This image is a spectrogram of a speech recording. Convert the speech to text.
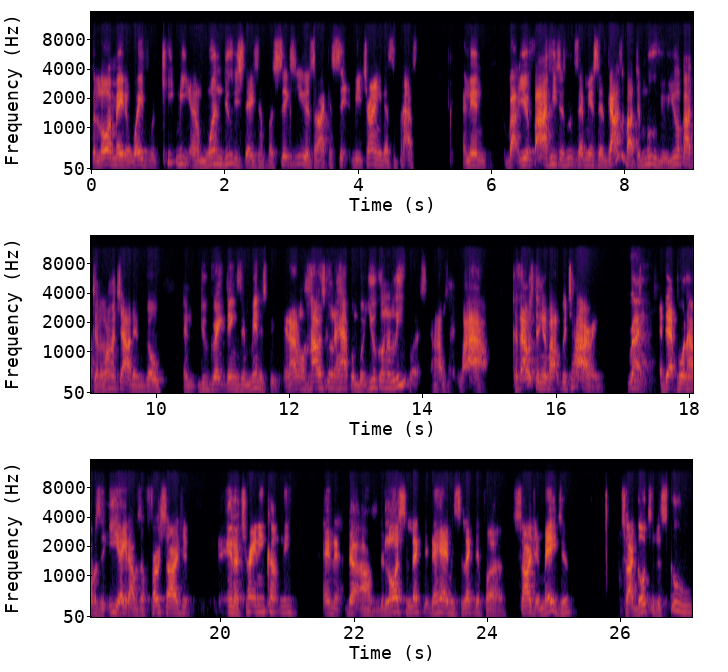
The Lord made a way to keep me on one duty station for six years so I could sit and be trained as a pastor. And then about year five, he just looks at me and says, God's about to move you. You're about to launch out and go and do great things in ministry. And I don't know how it's going to happen, but you're going to leave us. And I was like, wow. Because I was thinking about retiring. Right. At that point, I was an E8. I was a first sergeant in a training company. And the, the, um, the Lord selected, they had me selected for sergeant major. So I go to the school,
